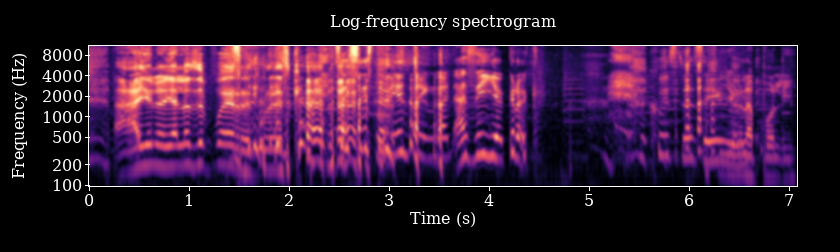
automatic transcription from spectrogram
Ay, uno ya no se puede refrescar. Eso está bien chingón. Así yo creo que. Justo así, Llegó la poli.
